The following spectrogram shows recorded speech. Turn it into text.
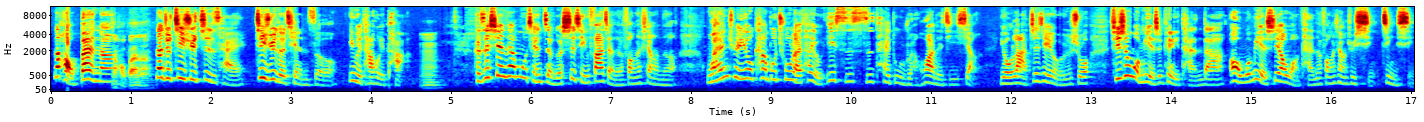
那好办呢？那好办啊，那就继续制裁，继续的谴责，因为他会怕。嗯，可是现在目前整个事情发展的方向呢，完全又看不出来他有一丝丝态度软化的迹象。有啦，之前有人说，其实我们也是可以谈的哦，我们也是要往谈的方向去行进行。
